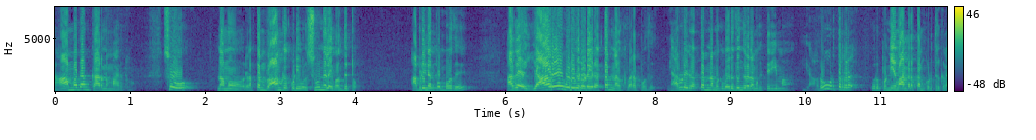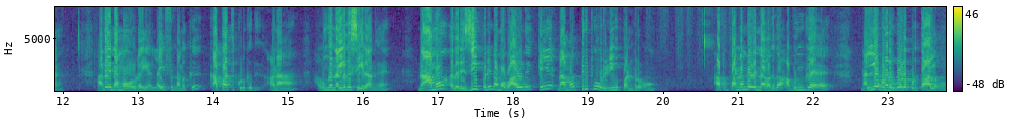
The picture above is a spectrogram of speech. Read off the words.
நாம தான் காரணமாக இருக்கிறோம். ஸோ நம்ம ரத்தம் வாங்கக்கூடிய ஒரு சூழ்நிலை வந்துட்டோம். அப்படின்னு போகும்போது ஆக யாரோ ஒருவருடைய ரத்தம் நமக்கு வரப்போகுது. யாருடைய ரத்தம் நமக்கு வருதுங்கிற நமக்கு தெரியுமா? யாரோ ஒருத்தர் ஒரு புண்ணியமான ரத்தம் கொடுத்துருக்குறாங்க. அதை நம்மளுடைய லைஃப் நமக்கு காப்பாற்றி கொடுக்குது. ஆனால் அவங்க நல்லது செய்கிறாங்க நாமும் அதை ரிசீவ் பண்ணி நம்ம வாழ்க்கையை நாம் திருப்பி ஒரு ரினியூ பண்ணுறோம் அப்போ பண்ணும்போது என்ன ஆகுது? அவங்க நல்ல உணர்வோடு கொடுத்தாலும்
